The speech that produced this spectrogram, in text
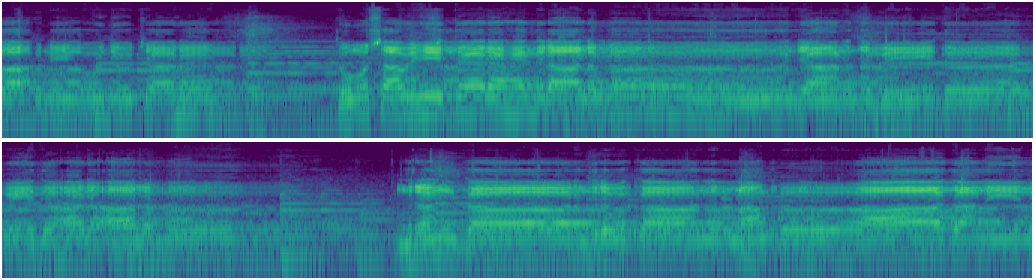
ਆਪਨੇ ਬੂਝ ਉਚਾਰੈ ਤੁਮ ਸਭ ਹੀ ਤੈ ਰਹਿ ਨਿਰਾਲਮ ਜਾਣਦ ਵੇਦ, ਭੇਦ ਅਰ ਆਲਮ। ਨਿਰੰਕਾਰ, ਨਿਰਵਕਾਰ, ਨਿਰਲੰਭ ਆਦਾਨੀਲ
